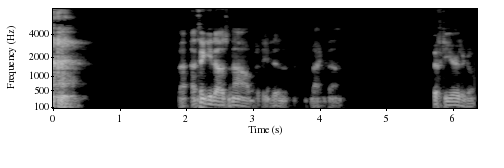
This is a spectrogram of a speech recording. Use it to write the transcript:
I think he does now, but he didn't back then, 50 years ago.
